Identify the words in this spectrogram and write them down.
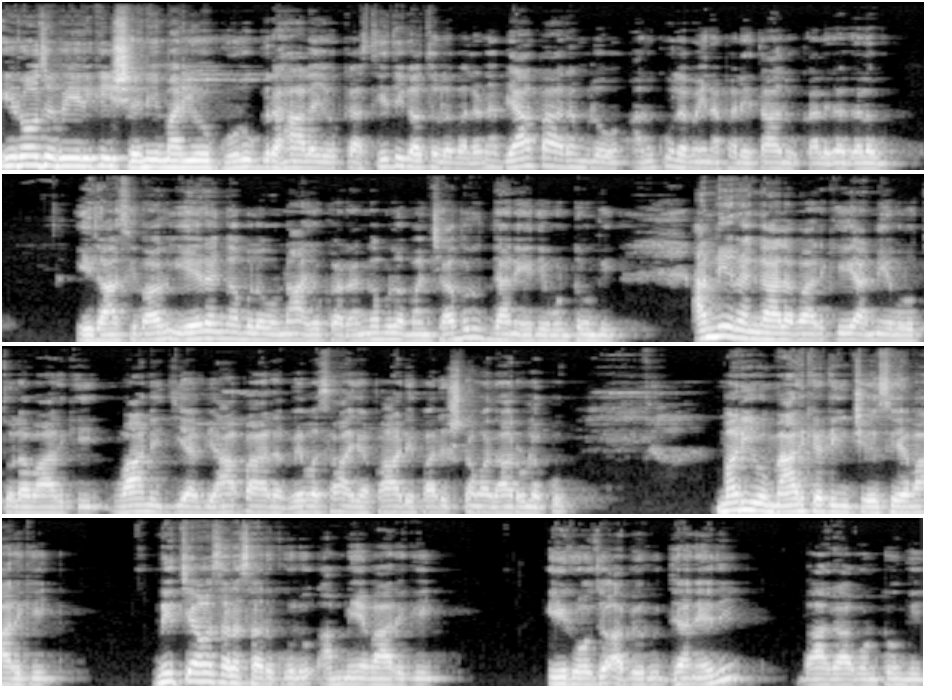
ఈరోజు వీరికి శని మరియు గురుగ్రహాల యొక్క స్థితిగతుల వలన వ్యాపారంలో అనుకూలమైన ఫలితాలు కలగగలవు. ఈ రాశి వారు ఏ రంగంలో ఉన్న ఆ యొక్క రంగంలో మంచి అభివృద్ధి అనేది ఉంటుంది. అన్ని రంగాల వారికి అన్ని వృత్తుల వారికి వాణిజ్య వ్యాపార వ్యవసాయ పాడి పరిశ్రమదారులకు మరియు మార్కెటింగ్ చేసేవారికి నిత్యావసర సరుకులు అమ్మేవారికి ఈరోజు అభివృద్ధి అనేది బాగా ఉంటుంది.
